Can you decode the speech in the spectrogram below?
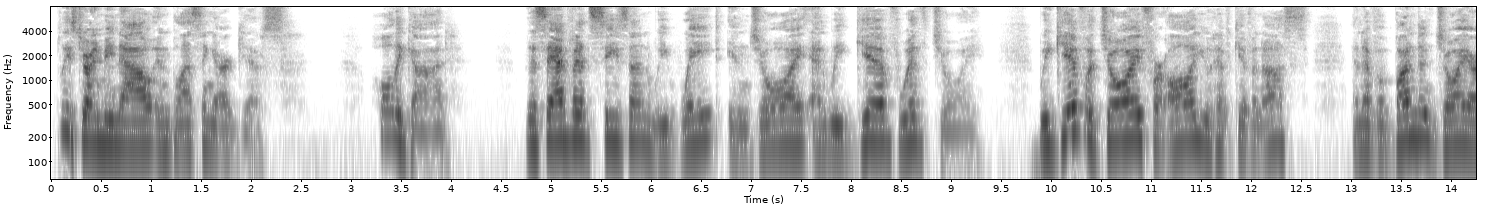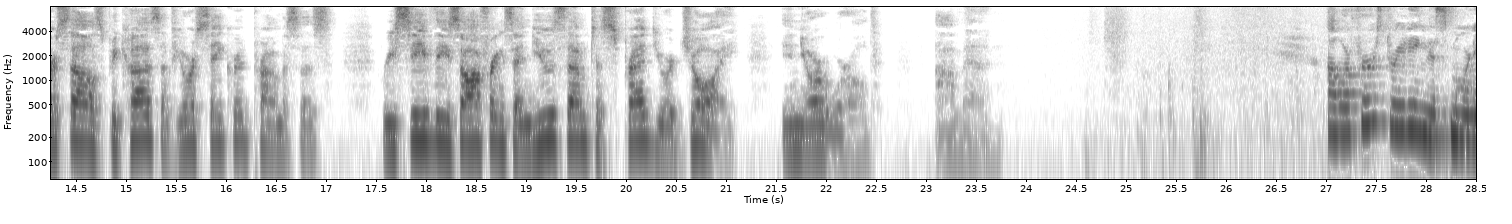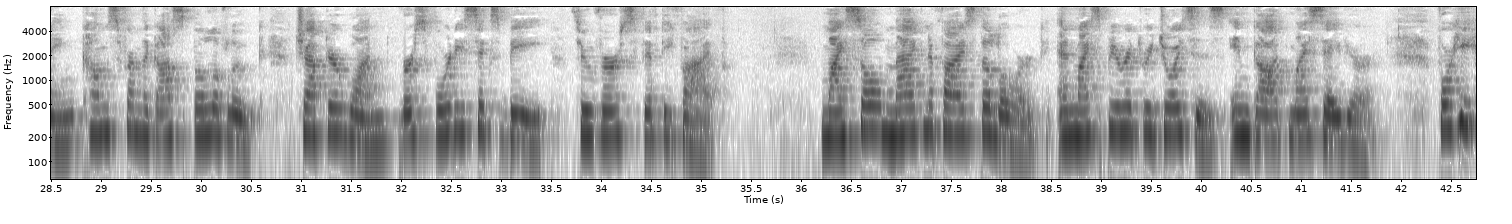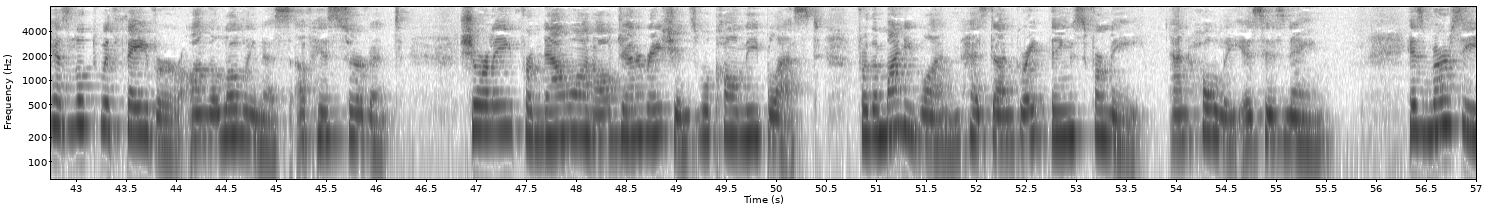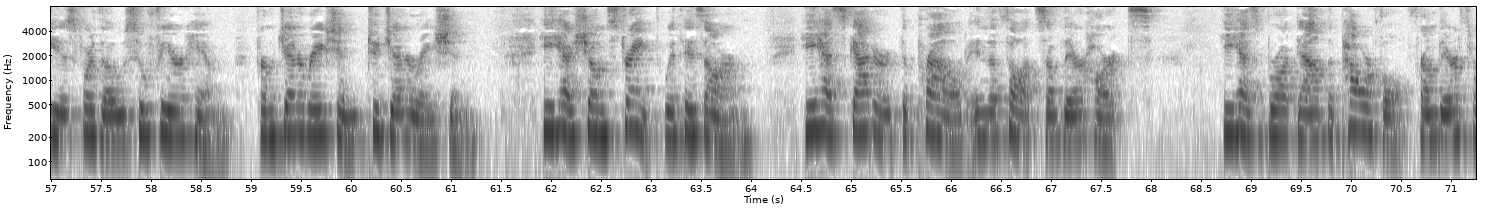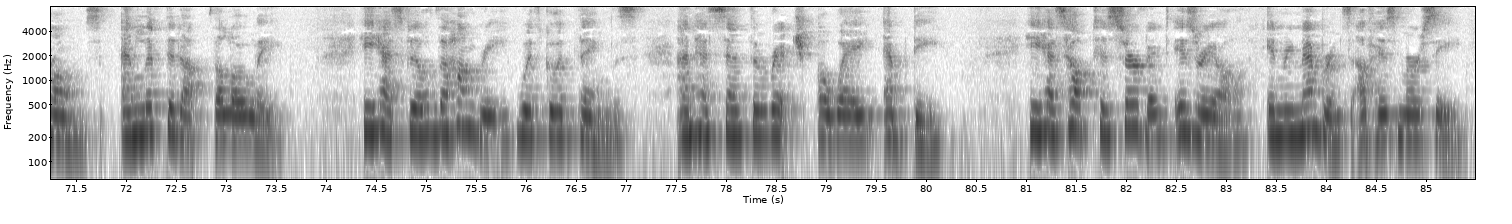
Please join me now in blessing our gifts. Holy God, this Advent season we wait in joy and we give with joy. We give with joy for all you have given us and have abundant joy ourselves because of your sacred promises. Receive these offerings and use them to spread your joy in your world. Amen. Our first reading this morning comes from the Gospel of Luke, chapter 1, verse 46b through verse 55. My soul magnifies the Lord, and my spirit rejoices in God my Savior, for he has looked with favor on the lowliness of his servant. Surely from now on all generations will call me blessed, for the Mighty One has done great things for me, and holy is his name. His mercy is for those who fear him from generation to generation. He has shown strength with his arm. He has scattered the proud in the thoughts of their hearts. He has brought down the powerful from their thrones and lifted up the lowly. He has filled the hungry with good things and has sent the rich away empty. He has helped his servant Israel in remembrance of his mercy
